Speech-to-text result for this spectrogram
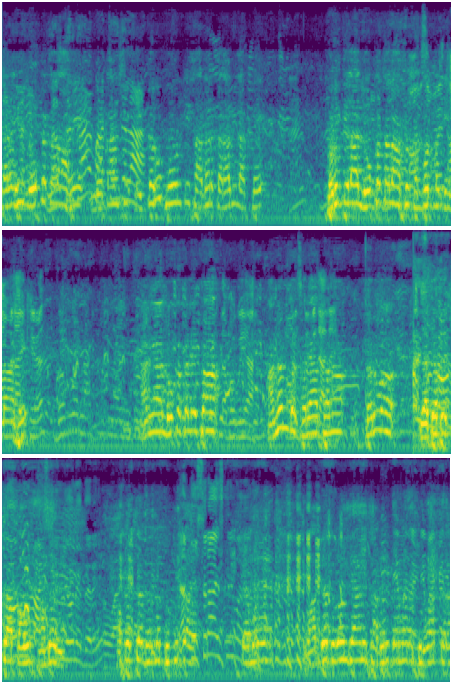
कारण ही लोककला आहे. लोकांशी एकरूप होऊन ती सादर करावी लागते. म्हणून तिला लोककला असं संबोधन केलं आहे. आणि या लोककलेचा आनंद खऱ्या अर्थानं सर्व याच्यापेक्षा पाऊस थांबेल. अपेक्षा धरणं चुकीचं आहे. त्यामुळे वाद्य दुरून द्या आणि सादरीकरणाला सुरुवात करा.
